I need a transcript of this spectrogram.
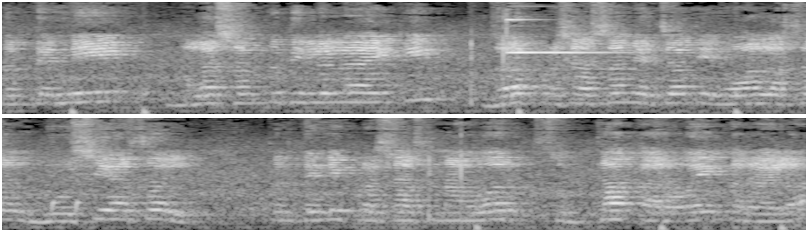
तर त्यांनी मला शब्द दिलेला आहे की जर प्रशासन याच्यात इन्व्हॉल्व असेल दोषी असेल तर त्यांनी प्रशासनावर सुद्धा कारवाई करायला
